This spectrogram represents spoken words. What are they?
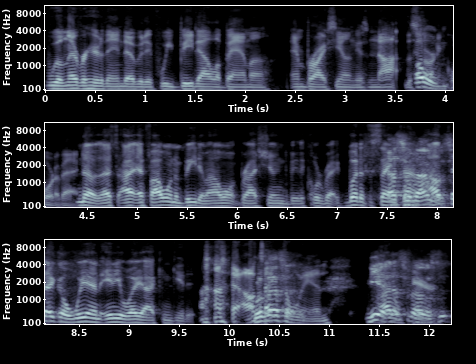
we'll never hear the end of it if we beat Alabama and Bryce Young is not the oh, starting oh, quarterback. No, that's I, if I want to beat him, I want Bryce Young to be the quarterback. But at the same that's time, I'll take a win any way I can get it. I'll well, take a win. Yeah, that's what I was.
